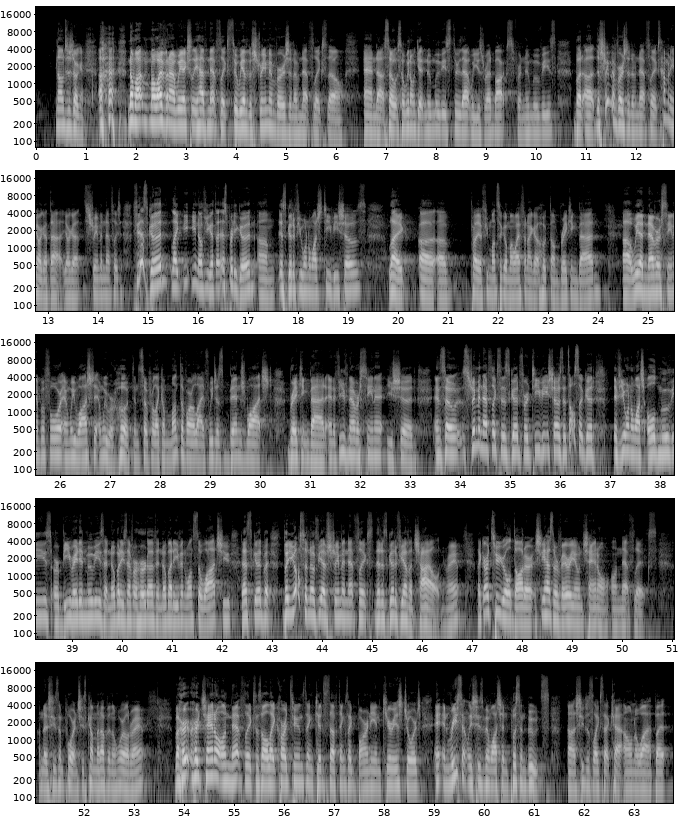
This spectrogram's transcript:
No, I'm just joking. no, my, my wife and I, we actually have Netflix too. We have the streaming version of Netflix though. And uh, so, so we don't get new movies through that. We use Redbox for new movies. But uh, the streaming version of Netflix, how many of y'all got that? Y'all got streaming Netflix? See, that's good. Like, you know, if you get that, that's pretty good. Um, it's good if you want to watch TV shows. Like, uh, uh, probably a few months ago, my wife and I got hooked on Breaking Bad. Uh, we had never seen it before, and we watched it, and we were hooked. And so, for like a month of our life, we just binge watched Breaking Bad. And if you've never seen it, you should. And so, streaming Netflix is good for TV shows. It's also good if you want to watch old movies or B-rated movies that nobody's ever heard of and nobody even wants to watch. You that's good. But but you also know if you have streaming Netflix, that is good if you have a child, right? Like our two-year-old daughter, she has her very own channel on Netflix. I know she's important. She's coming up in the world, right? But her, her channel on Netflix is all like cartoons and kids stuff, things like Barney and Curious George. And, and recently she's been watching Puss in Boots. Uh, she just likes that cat. I don't know why. But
